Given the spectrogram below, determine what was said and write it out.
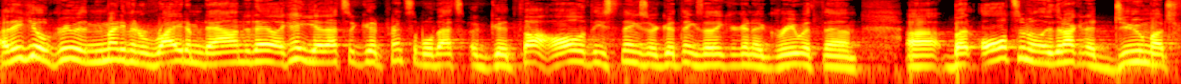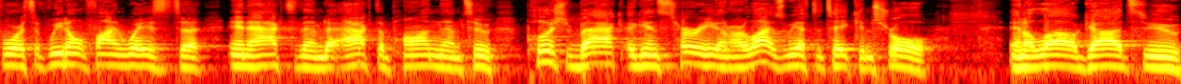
I think you'll agree with them. You might even write them down today, like, hey, yeah, that's a good principle. That's a good thought. All of these things are good things. I think you're going to agree with them. Uh, but ultimately, they're not going to do much for us if we don't find ways to enact them, to act upon them, to push back against hurry in our lives. We have to take control and allow God to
